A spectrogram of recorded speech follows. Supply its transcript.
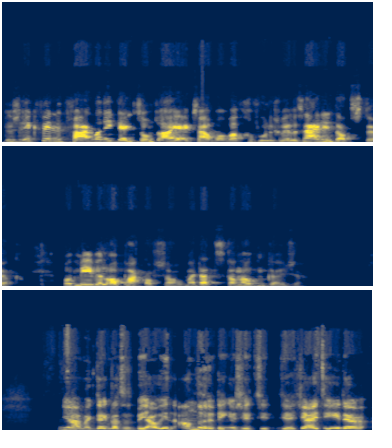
Dus ik vind het vaak, want ik denk soms, oh ja, ik zou wel wat gevoelig willen zijn in dat stuk. Wat meer willen oppakken of zo. Maar dat is dan ook een keuze. Ja, maar ik denk dat het bij jou in andere dingen zit. Dat jij het eerder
